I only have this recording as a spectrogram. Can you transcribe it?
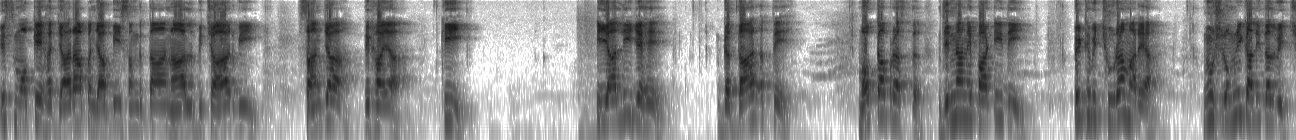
ਇਸ ਮੌਕੇ ਹਜ਼ਾਰਾਂ ਪੰਜਾਬੀ ਸੰਗਤਾਂ ਨਾਲ ਵਿਚਾਰ ਵੀ ਸਾਂਝਾ ਦਿਖਾਇਆ ਕਿ ਇਆਲੀ ਜਿਹੇ ਗੱਦਾਰ ਅਤੇ ਮੌਕਾ ਪ੍ਰਸਤ ਜਿਨ੍ਹਾਂ ਨੇ ਪਾਰਟੀ ਦੀ ਪਿੱਠ ਵਿੱਚ ਛੁਰਾ ਮਾਰਿਆ ਨੂੰ ਸ਼੍ਰੋਮਣੀ ਅਕਾਲੀ ਦਲ ਵਿੱਚ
